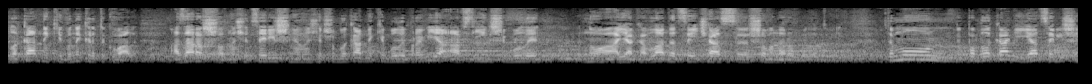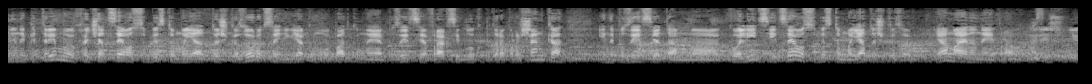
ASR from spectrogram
Блокадники вони критикували. А зараз що? Значить, це рішення, значить, що блокадники були праві, а всі інші були. Ну а яка влада цей час е, що вона робила? Тому по блокаді я це рішення не підтримую, хоча це особисто моя точка зору. Це ні в якому випадку не позиція фракції блоку Петра Порошенка і не позиція там е, коаліції. Це особисто моя точка зору. Я маю на неї право. рішення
